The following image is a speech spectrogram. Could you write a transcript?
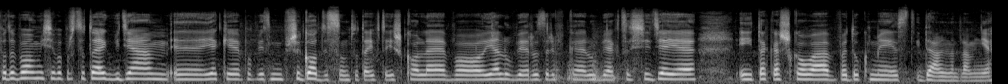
podobało mi się po prostu to, jak widziałam, e, jakie powiedzmy przygody są tutaj w tej szkole, bo ja lubię rozrywkę, lubię jak coś się dzieje i taka szkoła według mnie jest idealna dla mnie.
